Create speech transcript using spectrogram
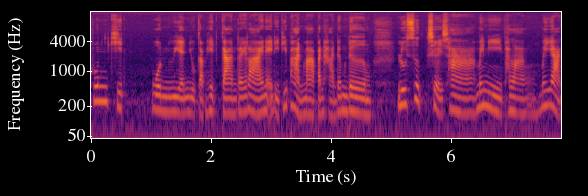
ครุ่นคิดวนเวียนอยู่กับเหตุการณ์ร้ายๆ ในอดีตที่ผ่านมาปัญหาเดิมๆ รู้สึกเฉยชา ไม่มีพลัง ไม่อยาก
